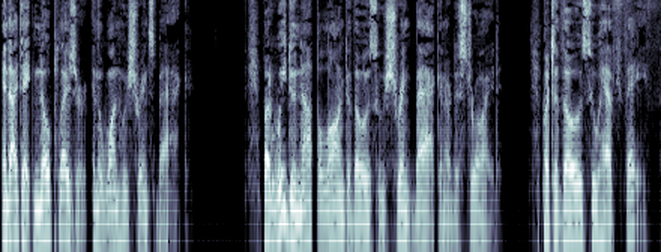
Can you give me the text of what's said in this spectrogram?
and i take no pleasure in the one who shrinks back. But we do not belong to those who shrink back and are destroyed but to those who have faith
